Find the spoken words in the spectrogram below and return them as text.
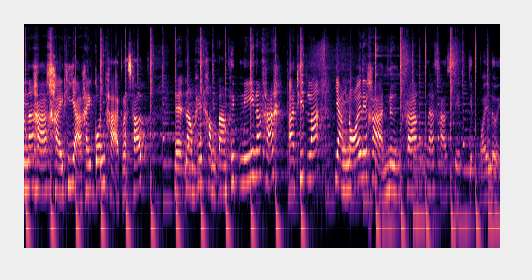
ำนะคะ ใครที่อยากให้ก้นขากระชับ แนะนำให้ทำตามคลิปนี้นะคะ อาทิตย์ละอย่างน้อยเลยค่ะ 1 ครั้งนะคะเซฟเก็บไว้เลย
